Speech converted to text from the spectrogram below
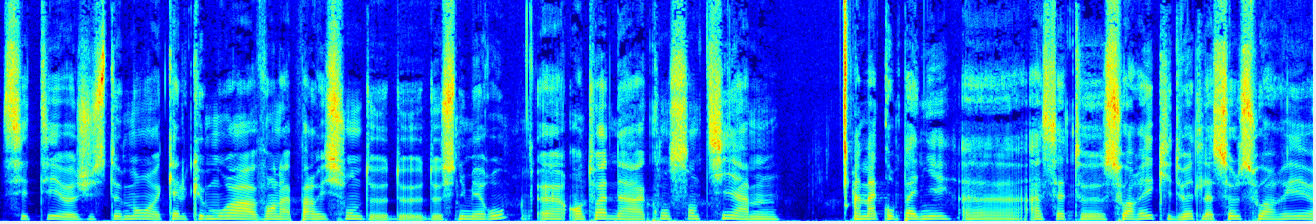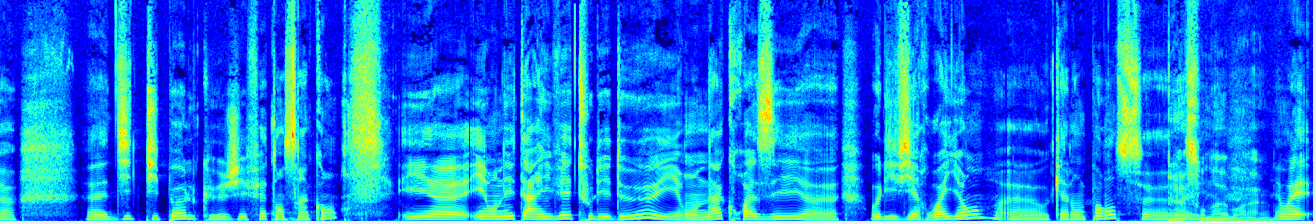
c'était justement quelques mois avant la parution de, de- de ce numéro. Euh, Antoine a consenti à à m'accompagner euh, à cette soirée qui devait être la seule soirée euh, euh, dite people que j'ai faite en 5 ans et, euh, et on est arrivés tous les deux et on a croisé euh, Olivier Royan euh, auquel on pense euh, à son âme, ouais. Ouais,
